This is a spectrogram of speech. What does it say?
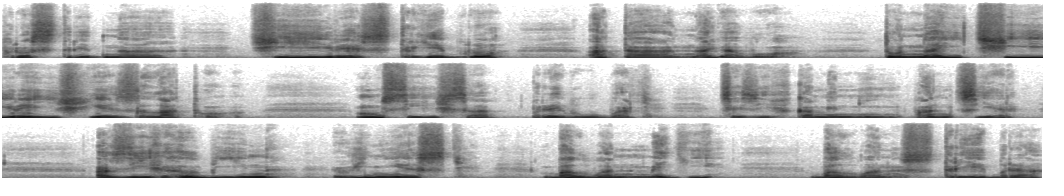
Prostredná číre striebro a tá najavo to najčírejšie zlato. Musíš sa prerúbať cez ich kamenný pancier a z ich hlbín vyniesť balvan medí, balvan striebra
